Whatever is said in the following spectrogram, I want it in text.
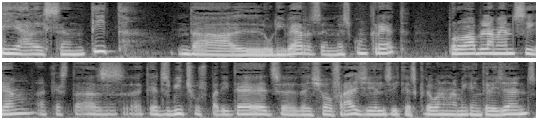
I el sentit de l'univers en més concret probablement siguem aquestes, aquests bitxos petitets, eh, d'això fràgils i que es creuen una mica intel·ligents,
